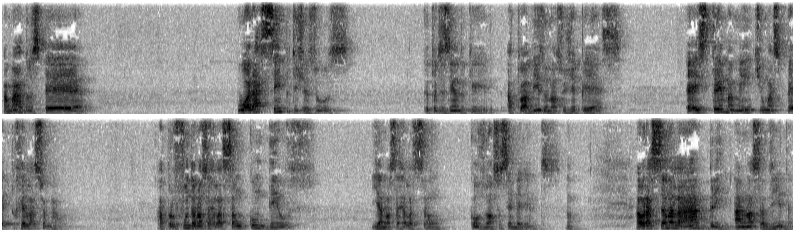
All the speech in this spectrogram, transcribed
Amados, é, o orar sempre de Jesus, que eu estou dizendo que atualiza o nosso GPS, é extremamente um aspecto relacional. Aprofunda a nossa relação com Deus e a nossa relação com os nossos semelhantes. Não. A oração ela abre a nossa vida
